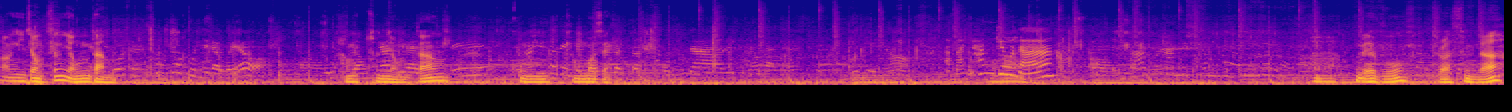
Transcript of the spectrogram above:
황희정승 영담. 황촌 영당 공- 경모제. 아마 향교나 아, 내부 들어왔습니다.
